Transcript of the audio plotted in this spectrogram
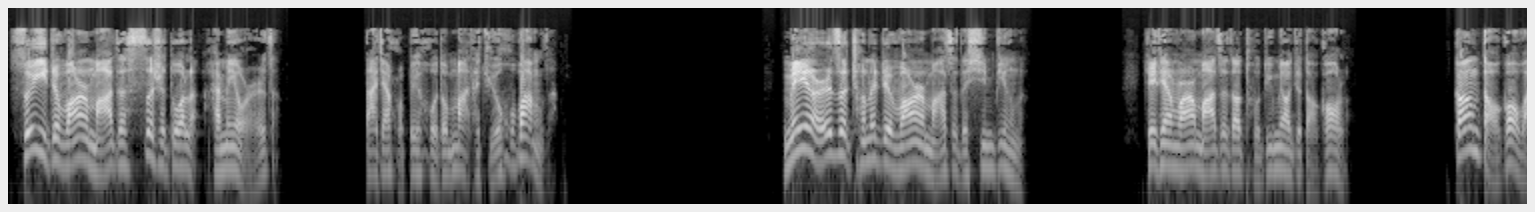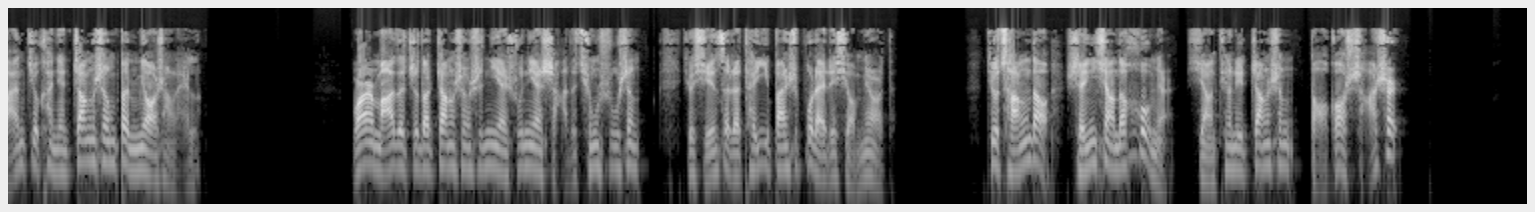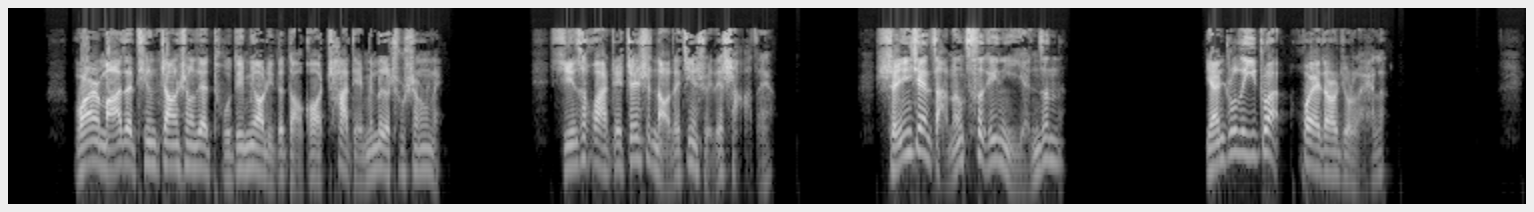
所以这王二麻子四十多了还没有儿子，大家伙背后都骂他绝户棒子。没儿子成了这王二麻子的心病了。这天，王二麻子到土地庙就祷告了。刚祷告完，就看见张生奔庙上来了。王二麻子知道张生是念书念傻的穷书生，就寻思着他一般是不来这小庙的，就藏到神像的后面，想听这张生祷告啥事儿。王二麻子听张生在土地庙里的祷告，差点没乐出声来，寻思话这真是脑袋进水的傻子呀！神仙咋能赐给你银子呢？眼珠子一转，坏道就来了。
